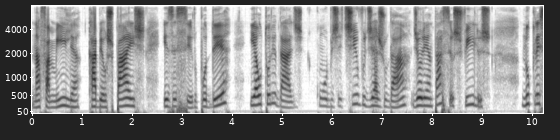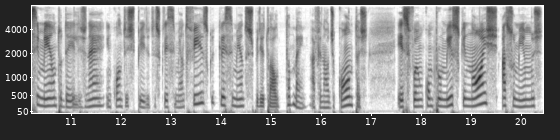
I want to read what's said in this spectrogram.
Na família, cabe aos pais exercer o poder e a autoridade com o objetivo de ajudar, de orientar seus filhos no crescimento deles, né, enquanto espíritos, crescimento físico e crescimento espiritual também. Afinal de contas, esse foi um compromisso que nós assumimos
